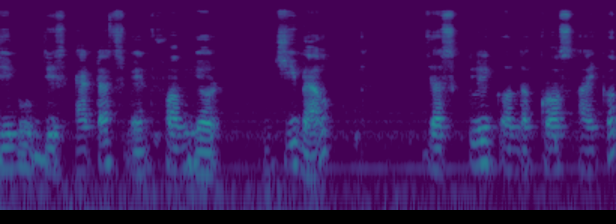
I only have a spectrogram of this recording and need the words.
remove this attachment from your Gmail just click on the cross icon.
